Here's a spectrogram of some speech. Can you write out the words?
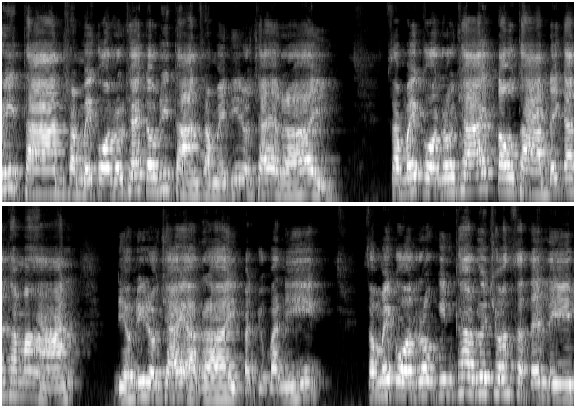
รีดถ่านสมัยก่อนเราใช้เตารีดถ่านสมัยนี้เราใช้อะไร สมัยก่อนเราใช้เตาถ่านในการทำอาหาร เดี๋ยวนี้เราใช้อะไร ปัจจุบันนี้ สมัยก่อนเรากินข้าวด้วยช้อนสเตนเลส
